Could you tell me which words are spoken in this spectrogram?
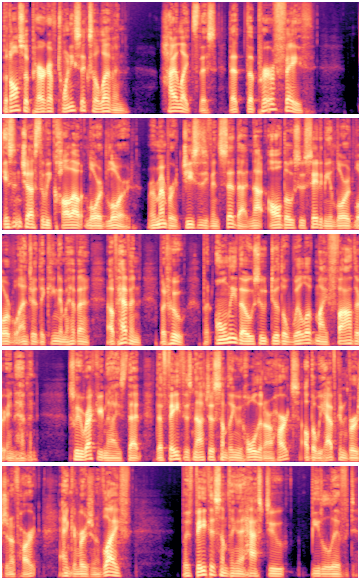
but also paragraph 2611 highlights this that the prayer of faith isn't just that we call out Lord, Lord. Remember, Jesus even said that not all those who say to me, Lord, Lord, will enter the kingdom of heaven, of heaven, but who? But only those who do the will of my Father in heaven. So we recognize that the faith is not just something we hold in our hearts, although we have conversion of heart and conversion of life, but faith is something that has to be lived.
